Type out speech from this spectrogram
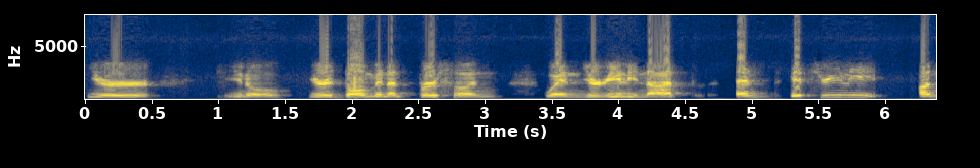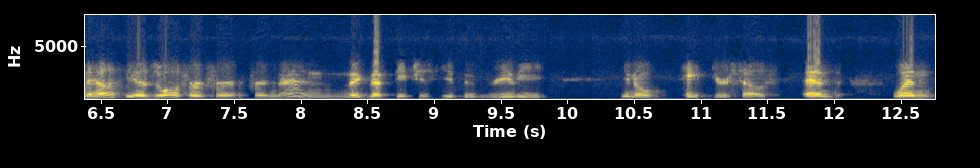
you're you know you're a dominant person when you're really not and it's really unhealthy as well for for for men like that teaches you to really you know hate yourself and when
